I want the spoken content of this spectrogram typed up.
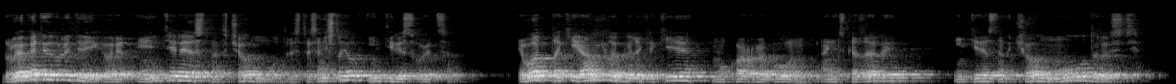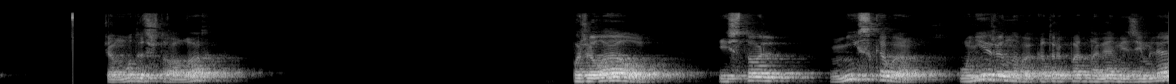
Другая категория людей говорят, интересно, в чем мудрость. То есть они что делают? Интересуются. И вот такие ангелы были какие? Мукаррабун. Они сказали, интересно, в чем мудрость? В чем мудрость, что Аллах пожелал и столь низкого, униженного, который под ногами земля,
